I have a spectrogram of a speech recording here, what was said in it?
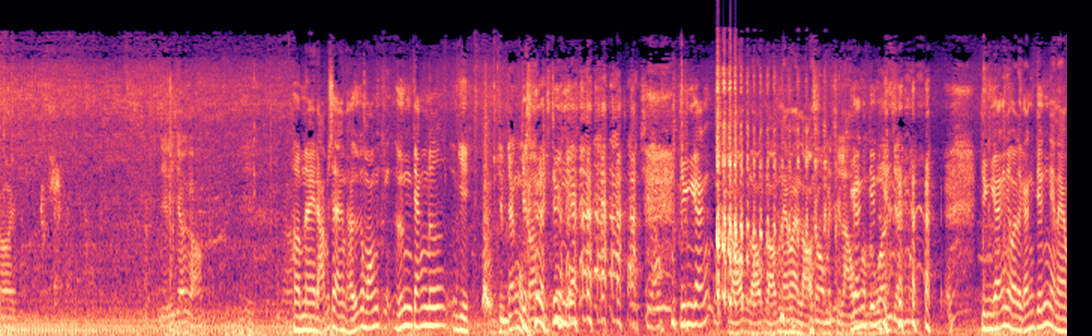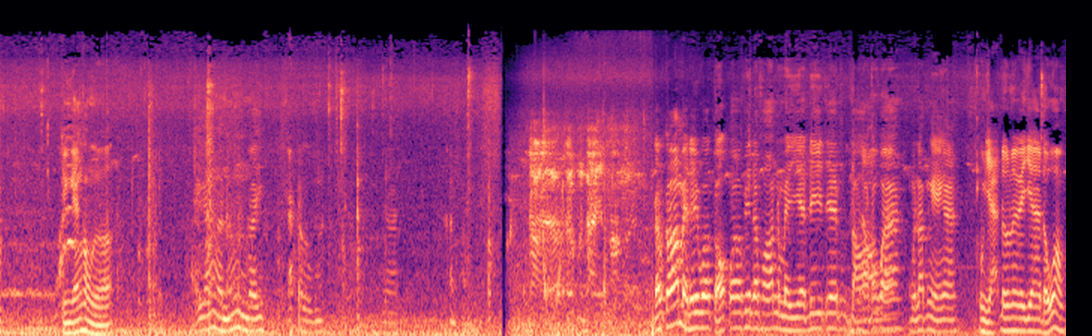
rồi vậy đi cho gọn hôm nay đảm sẽ ăn thử cái món gừng trắng nướng gì? Chim trắng một con trứng gắn trứng gắn lộn lộn lộn anh em ơi lộn. Con mày xì lộn gắn trứng. trứng. Gắn nhưng mà là gắn trứng nha anh em. Trứng gắn không ngựa. Đẩy gắn lên nướng đi. Cắt ra luôn đâu có mày đi qua cột uh, Vinaphone mày đi đem đò nó qua. 15 ngàn à. Con dạ đưa lên đây ra đủ không?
